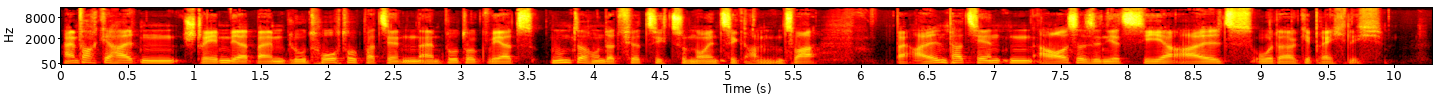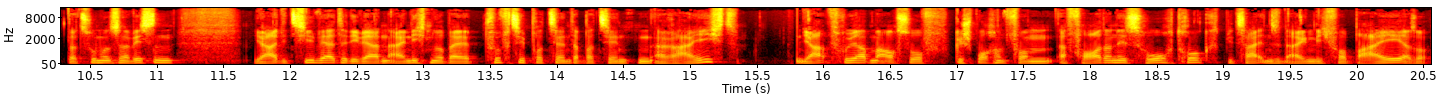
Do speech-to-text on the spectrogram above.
Einfach gehalten streben wir beim Bluthochdruckpatienten einen Blutdruckwert unter 140 zu 90 an. Und zwar bei allen Patienten, außer sind jetzt sehr alt oder gebrechlich. Dazu muss man wissen, ja, die Zielwerte, die werden eigentlich nur bei 50 Prozent der Patienten erreicht. Ja, früher hat man auch so gesprochen vom Erfordernis-Hochdruck. Die Zeiten sind eigentlich vorbei. Also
